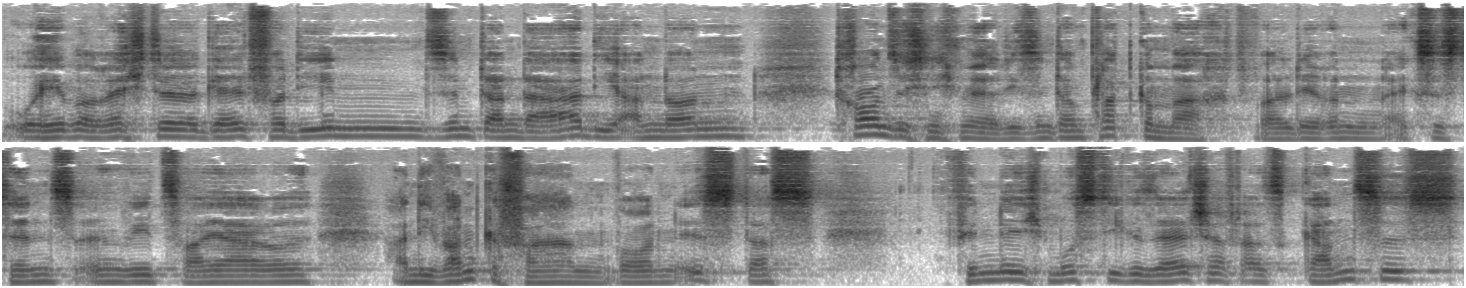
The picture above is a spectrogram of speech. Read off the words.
Urheberrechte Geld verdienen, sind dann da. Die anderen trauen sich nicht mehr. Die sind dann platt gemacht, weil deren Existenz irgendwie zwei Jahre an die Wand gefahren worden ist. Das, finde ich, muss die Gesellschaft als Ganzes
